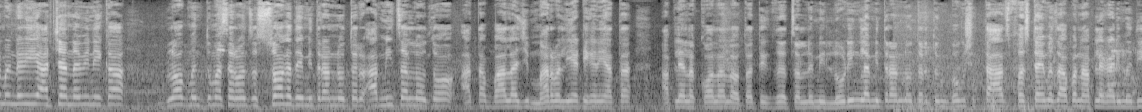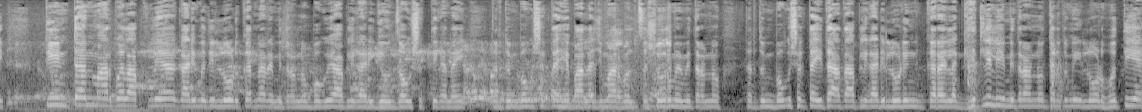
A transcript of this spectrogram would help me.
मंडळी आजच्या नवीन एका ब्लॉग म्हणजे तुम्हा सर्वांचं स्वागत आहे मित्रांनो. तर आम्ही चाललो होतो आता बालाजी मार्बल या ठिकाणी. आता आपल्याला कॉल आला होता तिथं चाललो मी लोडिंगला मित्रांनो. तर तुम्ही बघू शकता आज फर्स्ट टाइमच आपण आपल्या गाडीमध्ये तीन टन मार्बल आपल्या गाडीमध्ये लोड करणार आहे मित्रांनो. बघूया आपली गाडी घेऊन जाऊ शकते का नाही. तर तुम्ही बघू शकता हे बालाजी मार्बलचं शोरूम आहे मित्रांनो. तर तुम्ही बघू शकता इथं आता आपली गाडी लोडिंग करायला घेतलेली आहे मित्रांनो. तर तुम्ही लोड होतीये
